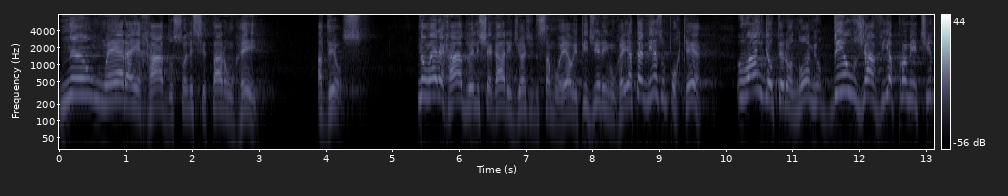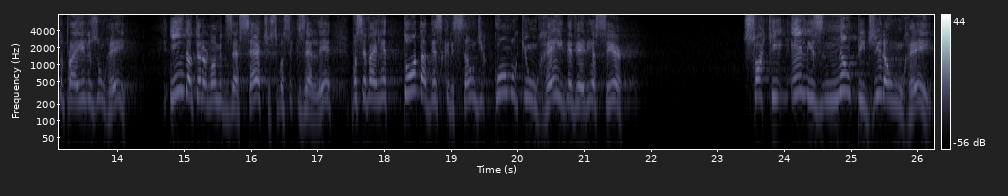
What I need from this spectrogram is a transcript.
Não era errado solicitar um rei a Deus. Não era errado eles chegarem diante de Samuel e pedirem um rei, até mesmo porque, lá em Deuteronômio, Deus já havia prometido para eles um rei. E em Deuteronômio 17, se você quiser ler, você vai ler toda a descrição de como que um rei deveria ser. Só que eles não pediram um rei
